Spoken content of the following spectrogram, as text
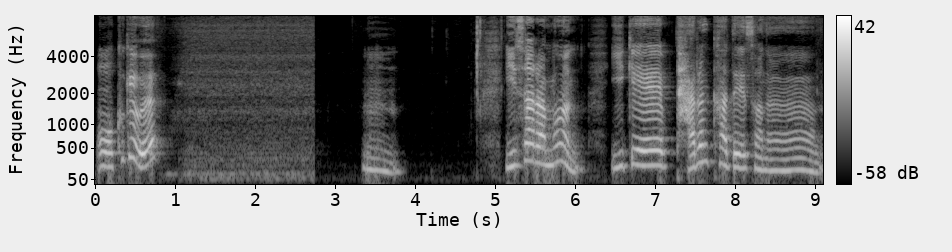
어, 그게 왜? 음. 이 사람은 이게 다른 카드에서는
